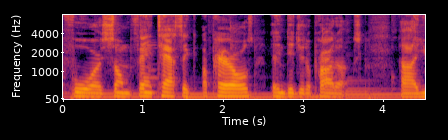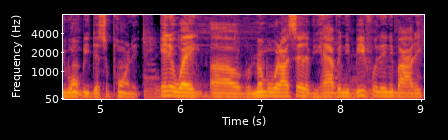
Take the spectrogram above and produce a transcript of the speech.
for some fantastic apparels and digital products uh, you won't be disappointed. Anyway, uh, remember what I said. If you have any beef with anybody,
